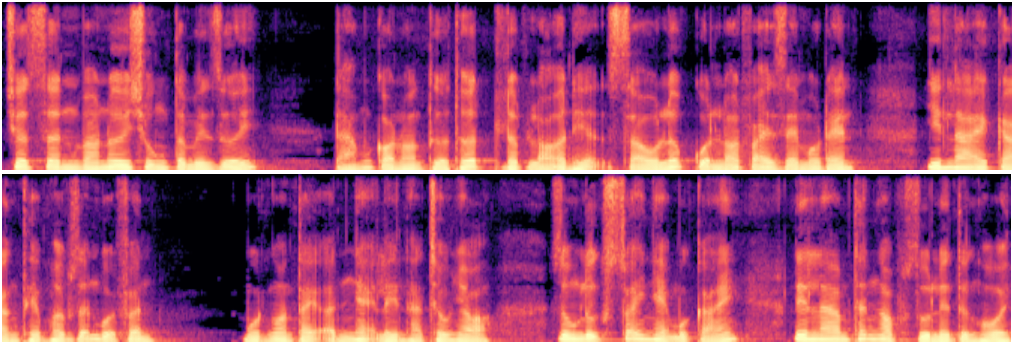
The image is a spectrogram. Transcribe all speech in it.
trượt dần vào nơi trung tâm bên dưới. Đám cỏ non thừa thớt lấp ló ẩn hiện sau lớp quần lót vải ren màu đen, nhìn lại càng thêm hấp dẫn bội phần. Một ngón tay ấn nhẹ lên hạt châu nhỏ, dùng lực xoay nhẹ một cái, liền làm thân ngọc run lên từng hồi.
